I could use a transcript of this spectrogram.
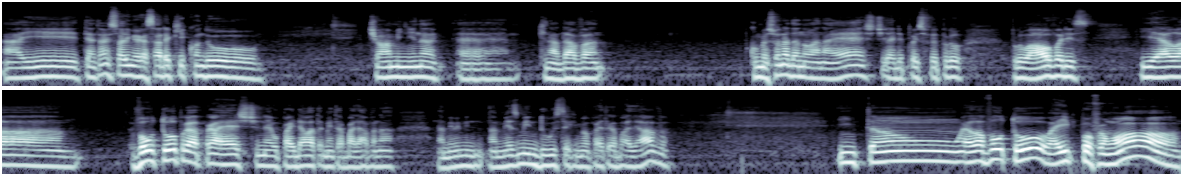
Aí tem até uma história engraçada que quando tinha uma menina é, que nadava começou nadando lá na Este, aí depois foi pro, pro Álvares e ela voltou para a Este, né? O pai dela também trabalhava na, na, mesma, na mesma indústria que meu pai trabalhava. Então ela voltou, aí pô, foi um maior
